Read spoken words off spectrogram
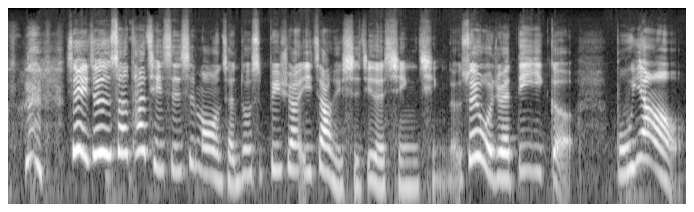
所以就是说，它其实是某种程度是必须要依照你实际的心情的。所以我觉得第一个，不要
